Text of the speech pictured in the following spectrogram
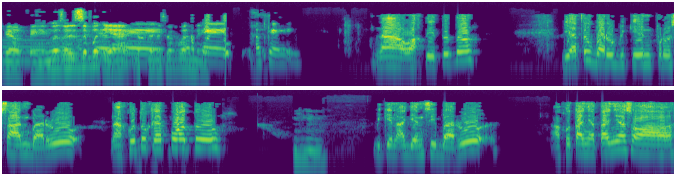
oke oke. Nggak usah disebut Oke, ya, oke. nggak usah disebut nih. Oke, oke. Nah, waktu itu tuh dia tuh baru bikin perusahaan baru. Nah, aku tuh kepo tuh Mhm. bikin agensi baru. Aku tanya-tanya soal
